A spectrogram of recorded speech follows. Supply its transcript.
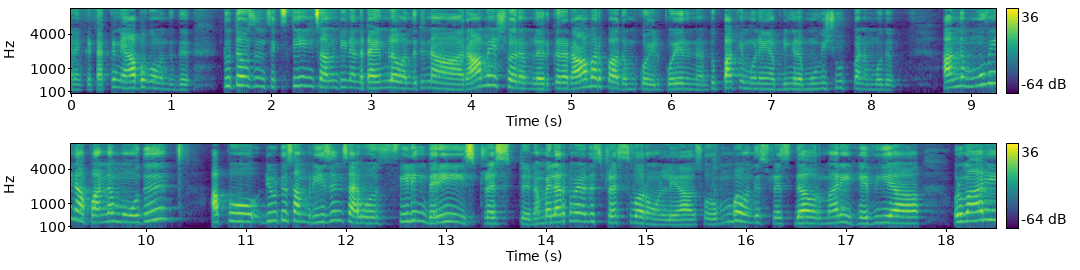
எனக்கு டக்கு ஞாபகம் வந்தது. டூ தௌசண்ட் சிக்ஸ்டீன் செவன்டீன் அந்த டைமில் வந்துட்டு நான் ராமேஸ்வரம்ல இருக்கிற ராமர் பாதம் கோயில் போயிருந்தேன். துப்பாக்கி முனை அப்படிங்கிற மூவி ஷூட் பண்ணும்போது. அந்த மூவி நான் பண்ணும்போது அப்போ due to some reasons I was feeling very stressed நம்ம எல்லாருக்குமே வந்து ஸ்ட்ரெஸ் வரும் இல்லையா? ஸோ ரொம்ப வந்து ஸ்ட்ரெஸ்டாக ஒரு மாதிரி ஹெவியாக ஒரு மாதிரி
